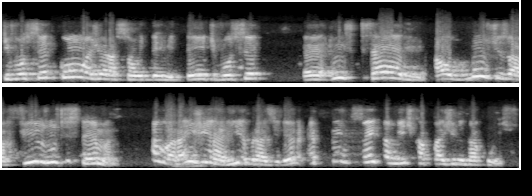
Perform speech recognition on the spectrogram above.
que você, com a geração intermitente, você é, insere alguns desafios no sistema. Agora, a engenharia brasileira é perfeitamente capaz de lidar com isso.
